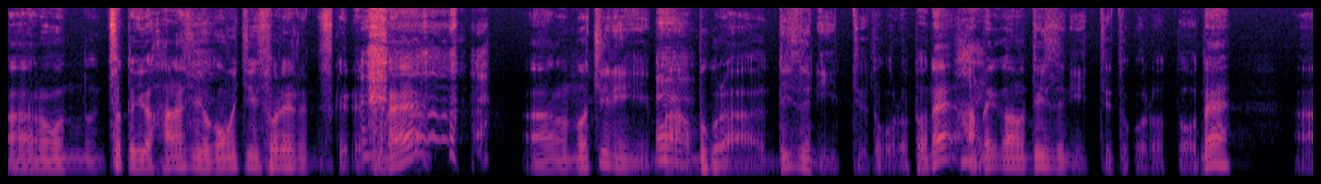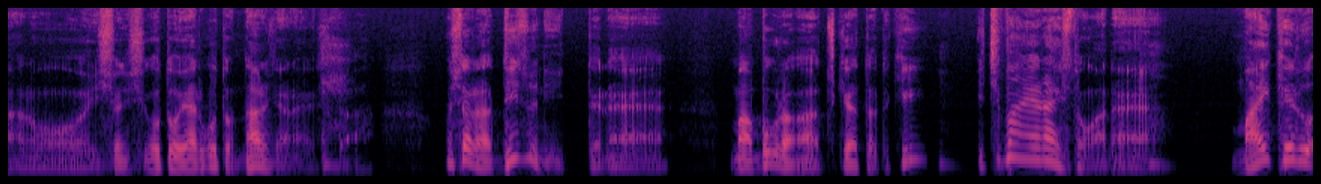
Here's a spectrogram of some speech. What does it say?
あのちょっと話横文字にそれるんですけれどね あの後に、まあ、ええ。僕らディズニーっていうところとね、はい。アメリカのディズニーっていうところとねあの一緒に仕事をやることになるじゃないですか。そしたらディズニーってね、まあ、僕らが付き合った時一番偉い人がねマイケル・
